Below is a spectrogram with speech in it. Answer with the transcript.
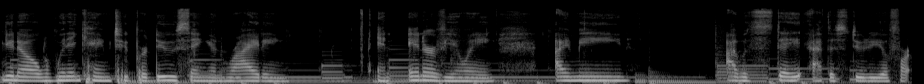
You know, when it came to producing and writing and interviewing, I mean, I would stay at the studio for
